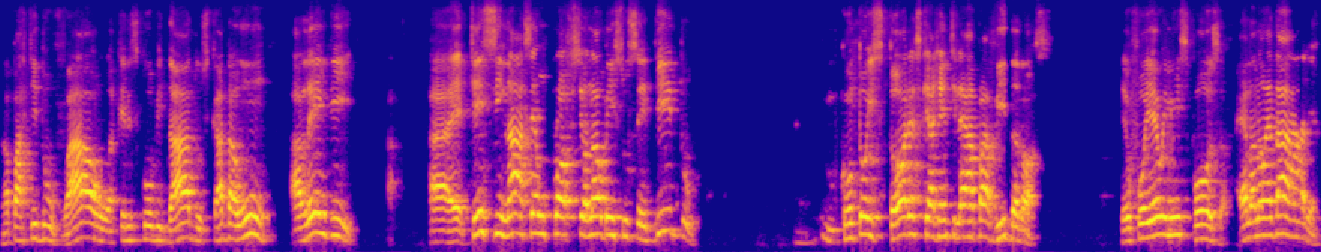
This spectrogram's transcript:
a partir do Val, aqueles convidados, cada um, além de é, te ensinar a ser um profissional bem-sucedido, contou histórias que a gente leva para a vida nossa. Eu fui eu e minha esposa. Ela não é da área,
